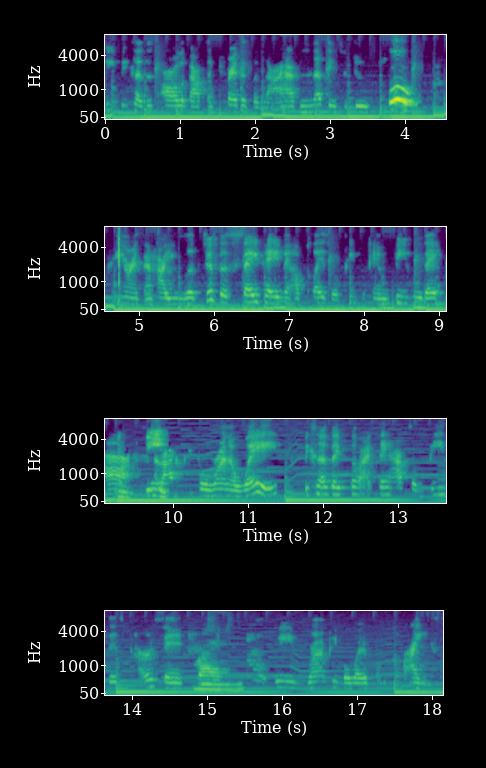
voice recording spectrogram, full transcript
deep because it's all about the presence of God. It has nothing to do Woo. with appearance and how you look. Just a safe haven, a place where people can be who they are. A lot of people run away because they feel like they have to be this person. Right. We run people away from Christ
